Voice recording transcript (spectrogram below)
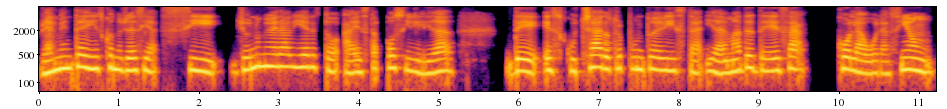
Realmente ahí es cuando yo decía, si yo no me hubiera abierto a esta posibilidad de escuchar otro punto de vista y además desde esa colaboración,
